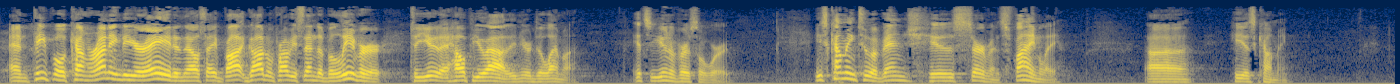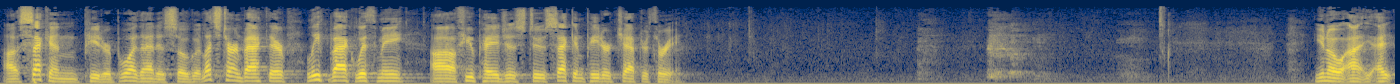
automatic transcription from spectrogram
and people come running to your aid and they'll say, God will probably send a believer to you to help you out in your dilemma. It's a universal word. He's coming to avenge his servants. Finally, uh, he is coming. Uh, Second Peter, boy, that is so good. Let's turn back there. Leap back with me uh, a few pages to Second Peter chapter three. You know, I,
